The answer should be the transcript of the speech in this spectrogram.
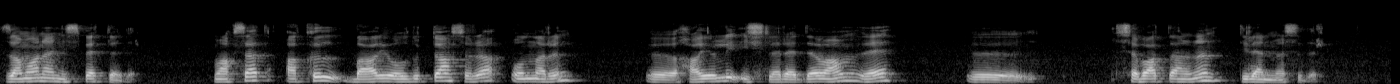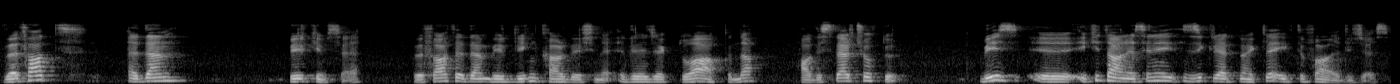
zamana nispettedir. Maksat akıl bari olduktan sonra onların e, hayırlı işlere devam ve e, sebatlarının dilenmesidir. Vefat eden bir kimse, vefat eden bir din kardeşine edilecek dua hakkında hadisler çoktur. Biz e, iki tanesini zikretmekle iktifa edeceğiz.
